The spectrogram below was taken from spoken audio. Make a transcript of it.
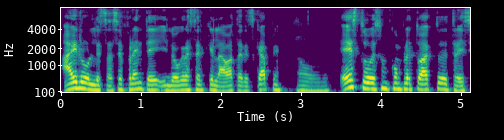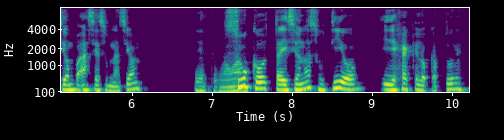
Iroh les hace frente y logra hacer que el Avatar escape. Güey. Esto es un completo acto de traición hacia su nación. Sí, pues. Zuko traiciona a su tío y deja que lo capturen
